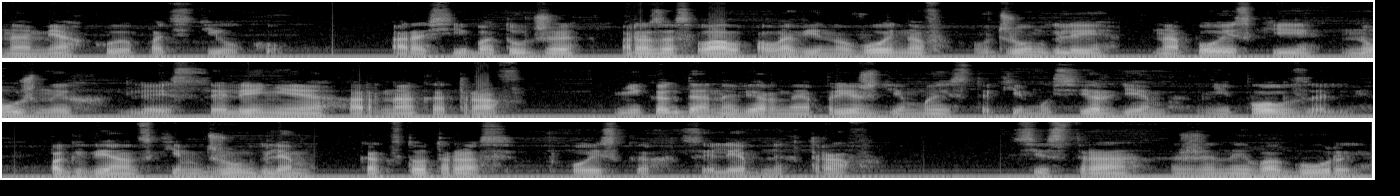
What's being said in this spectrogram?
на мягкую подстилку. Арасиба тут же разослал половину воинов в джунгли на поиски нужных для исцеления Арнака трав. Никогда, наверное, прежде мы с таким усердием не ползали по гвианским джунглям, как в тот раз в поисках целебных трав. Сестра жены Вагуры,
